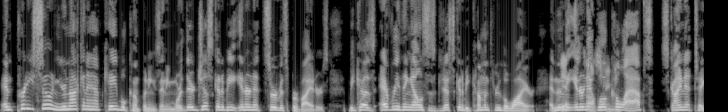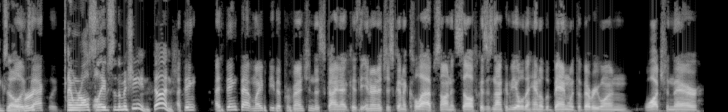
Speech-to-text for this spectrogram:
and pretty soon you're not going to have cable companies anymore. They're just going to be internet service providers because everything else is just going to be coming through the wire. And then Yeah, the internet will streaming. collapse. Skynet takes Well, over. exactly. And we're all Well- slaves to the machine. Done. I think I think that might be the prevention to Skynet because the internet's just going to collapse on itself because it's not going to be able to handle the bandwidth of everyone watching their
